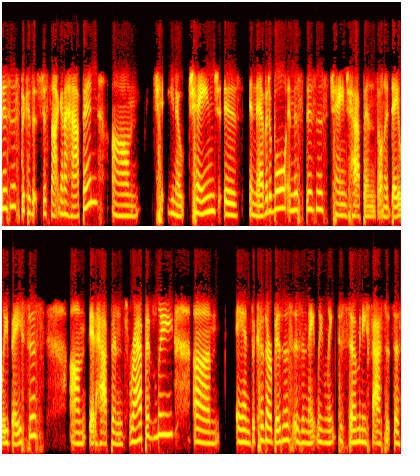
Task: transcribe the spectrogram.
business because it's just not going to happen. Um, ch- you know, change is inevitable in this business. Change happens on a daily basis. Um, it happens rapidly. Um, and because our business is innately linked to so many facets of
